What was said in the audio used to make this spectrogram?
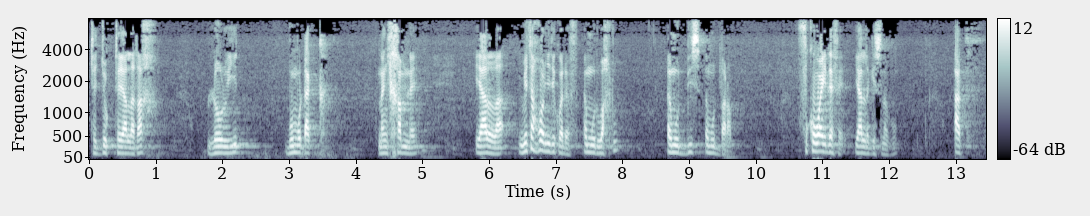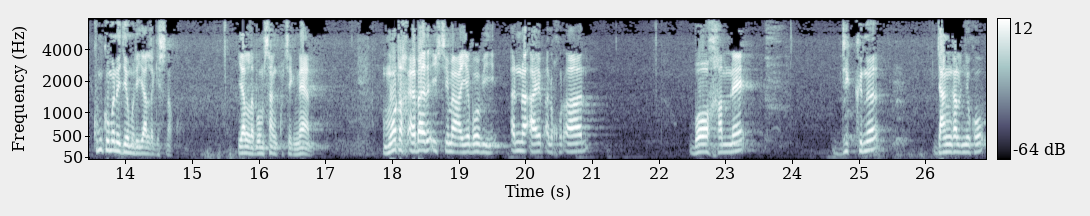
te jóg te yàlla tax loolu it bu mu dakk nañ xam ne yàlla mi taxoon ñu di ko def amut waxtu amut bis amut barab fu ko way defe yàlla gis na ko ak ku mu ko mën a jëmale yàlla gis na ko yàlla bu mu sànku ci neen moo tax ibada ijtimaaya boobu am na ayab alquran boo xam ne dikk na jàngal ñu ko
